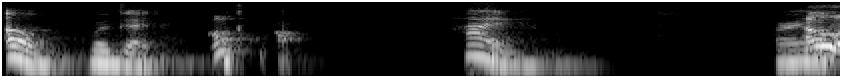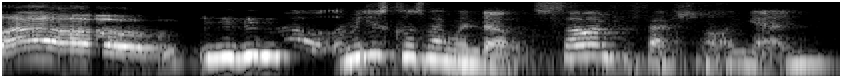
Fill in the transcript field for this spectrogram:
Oh, we're good. Oh. Okay. Hi. All right. Hello. Oh, let me just close my window. So unprofessional again.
